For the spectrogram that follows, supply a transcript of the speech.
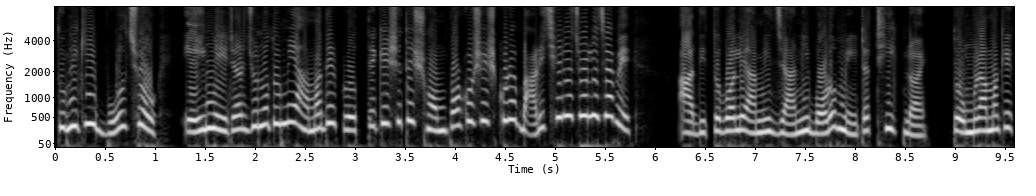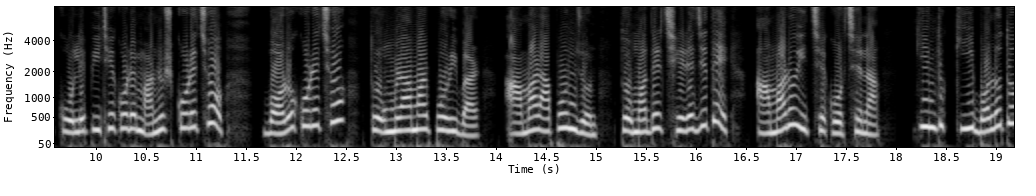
তুমি কি বলছো? এই মেয়েটার জন্য তুমি আমাদের প্রত্যেকের সাথে সম্পর্ক শেষ করে বাড়ি ছেড়ে চলে যাবে? আদিত্য বলে, আমি জানি বড় মেয়েটা ঠিক নয়। তোমরা আমাকে কোলে পিঠে করে মানুষ করেছ, বড় করেছ, তোমরা আমার পরিবার, আমার আপনজন। তোমাদের ছেড়ে যেতে আমারও ইচ্ছে করছে না। কিন্তু কি বলো তো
